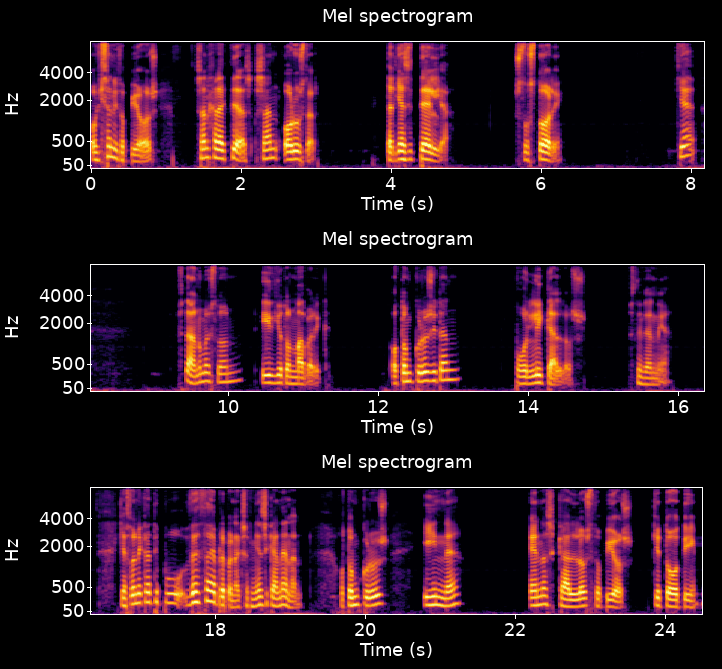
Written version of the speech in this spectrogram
Όχι σαν ηθοποιός, σαν χαρακτήρας, σαν ο Ρούστερ. Ταιριάζει τέλεια στο story. Και φτάνουμε στον ίδιο τον Maverick. Ο Tom Cruise ήταν πολύ καλός στην ταινία. Και αυτό είναι κάτι που δεν θα έπρεπε να ξαφνιάζει κανέναν. Ο Τόμ Κρούζ είναι ένας καλός ηθοποιός και το ότι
